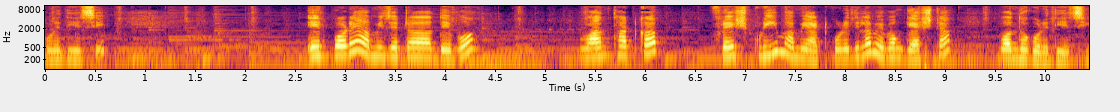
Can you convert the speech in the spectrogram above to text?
করে দিয়েছি। এরপরে আমি যেটা দেব one third cup fresh cream আমি অ্যাড করে দিলাম এবং গ্যাসটা বন্ধ করে দিয়েছি।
